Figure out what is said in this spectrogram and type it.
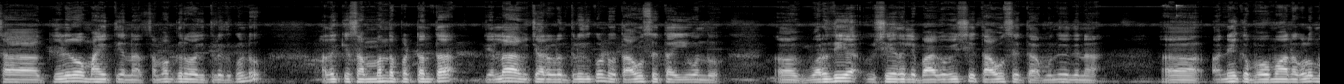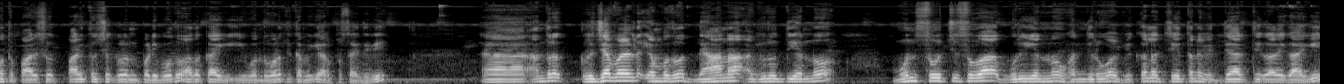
ಸಾ, ಕೇಳಿರೋ ಮಾಹಿತಿಯನ್ನು ಸಮಗ್ರವಾಗಿ ತಿಳಿದುಕೊಂಡು, ಅದಕ್ಕೆ ಸಂಬಂಧಪಟ್ಟಂಥ ಎಲ್ಲ ವಿಚಾರಗಳನ್ನು ತಿಳಿದುಕೊಂಡು ತಾವು ಸಹಿತ ಈ ಒಂದು ವರದಿಯ ವಿಷಯದಲ್ಲಿ ಭಾಗವಹಿಸಿ ತಾವು ಸಹಿತ ಮುಂದಿನ ದಿನ ಅನೇಕ ಬಹುಮಾನಗಳು ಮತ್ತು ಪಾರಿಶೋ, ಪಾರಿತೋಷಿಕಗಳನ್ನು ಪಡಿಬೋದು. ಅದಕ್ಕಾಗಿ ಈ ಒಂದು ವರದಿ ತಮಗೆ ಅರ್ಪಿಸ್ತಾ ಇದ್ದೀವಿ. ಅಂದರೆ ಕ್ರಿಜಬಲ್ಡ್ ಎಂಬುದು ಜ್ಞಾನ ಅಭಿವೃದ್ಧಿಯನ್ನು ಮುನ್ಸೂಚಿಸುವ, ಗುರಿಯನ್ನು ಹೊಂದಿರುವ ವಿಕಲಚೇತನ ವಿದ್ಯಾರ್ಥಿಗಳಿಗಾಗಿ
